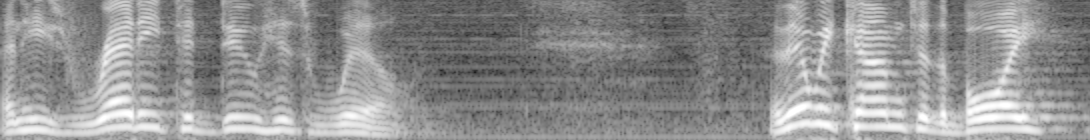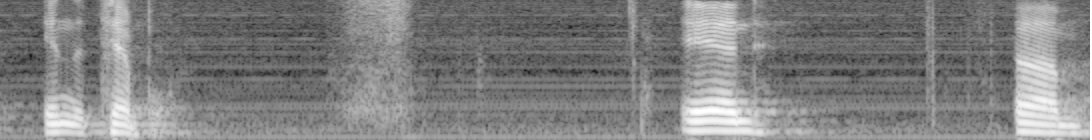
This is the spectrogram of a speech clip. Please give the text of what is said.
and he's ready to do his will. And then we come to the boy in the temple. And um,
